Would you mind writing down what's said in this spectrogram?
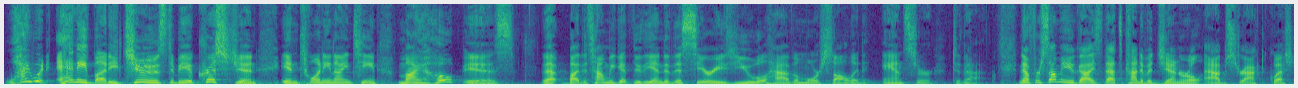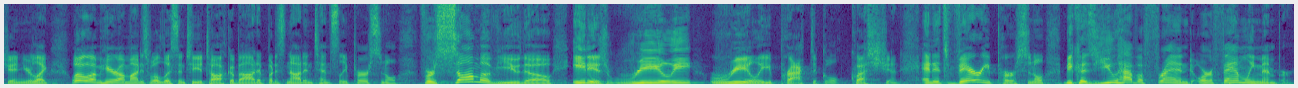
why would anybody choose to be a Christian in 2019? My hope is that by the time we get through the end of this series, you will have a more solid answer to that. Now, for some of you guys, that's kind of a general abstract question. You're like, well, I'm here, I might as well listen to you talk about it, but it's not intensely personal. For some of you, though, it is really, really practical question. And it's very personal because you have a friend or a family member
